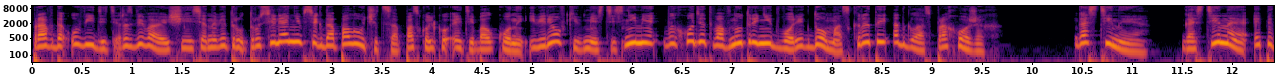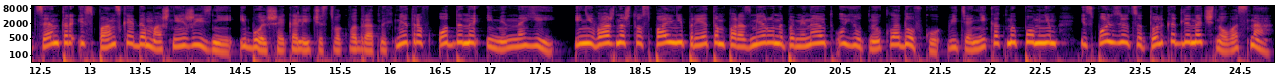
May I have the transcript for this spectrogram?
Правда, увидеть развивающиеся на ветру труселя не всегда получится, поскольку эти балконы и веревки вместе с ними выходят во внутренний дворик дома, скрытый от глаз прохожих. Гостиные. Гостиная – эпицентр испанской домашней жизни, и большее количество квадратных метров отдано именно ей. И не важно, что спальни при этом по размеру напоминают уютную кладовку, ведь они, как мы помним, используются только для ночного сна.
